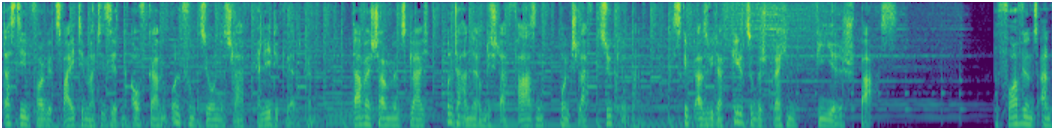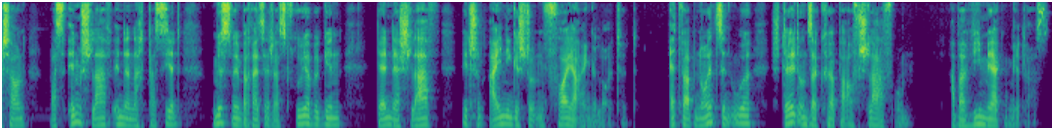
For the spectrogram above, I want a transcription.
dass die in Folge 2 thematisierten Aufgaben und Funktionen des Schlafs erledigt werden können? Dabei schauen wir uns gleich unter anderem die Schlafphasen und Schlafzyklen an. Es gibt also wieder viel zu besprechen. Viel Spaß! Bevor wir uns anschauen, was im Schlaf in der Nacht passiert, müssen wir bereits etwas früher beginnen, denn der Schlaf wird schon einige Stunden vorher eingeläutet. Etwa ab 19 Uhr stellt unser Körper auf Schlaf um. Aber wie merken wir das?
